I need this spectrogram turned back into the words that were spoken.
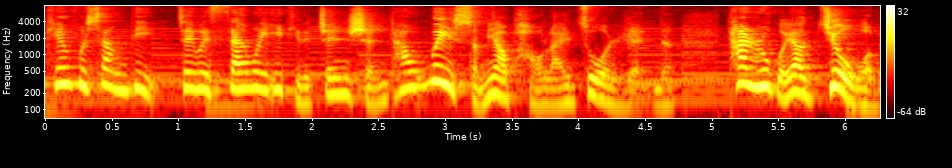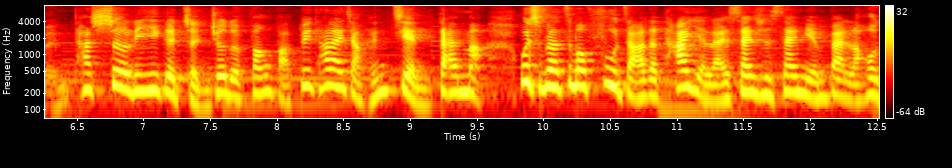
天父上帝这位三位一体的真神，他为什么要跑来做人呢？他如果要救我们，他设立一个拯救的方法，对他来讲很简单嘛？为什么要这么复杂的？他也来三十三年半，然后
